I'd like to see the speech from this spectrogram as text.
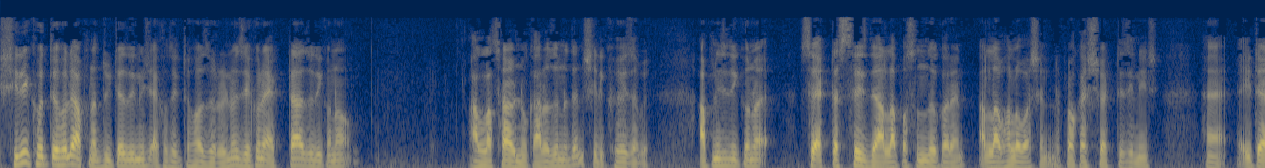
শিরিক হতে হলে আপনার দুইটা জিনিস একত্রিত হওয়া জরুরি নয়। যে কোনো একটা যদি কোনো আল্লাহ ছাড়া অন্য কারোর জন্য দেন, শিরিক হয়ে যাবে। আপনি যদি কোনো সে একটা সেজ দেয় আল্লাহ পছন্দ করেন, আল্লাহ ভালোবাসেন, প্রকাশ্য একটা জিনিস হ্যাঁ এটা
